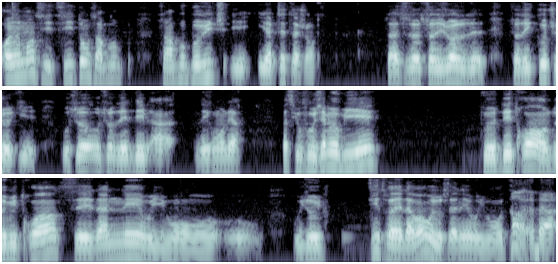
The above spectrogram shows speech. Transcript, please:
honnêtement, s'il si, tombe sur un, Pop- sur un Popovic, il, il a peut-être sa chance. Sur, sur- sur des joueurs, sur des coachs euh, qui, ou sur, ou sur des, des, des- comment dire, parce qu'il faut jamais oublier que Détroit en 2003, c'est l'année où ils vont, où, ils ont eu le titre l'année d'avant, ou c'est l'année où ils vont au titre? Non, euh, ben,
